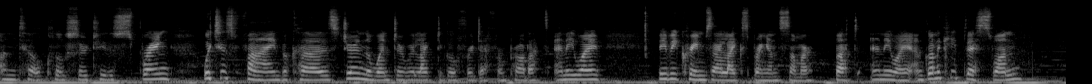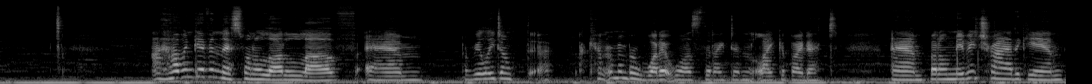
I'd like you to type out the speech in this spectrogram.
until closer to the spring, which is fine because during the winter we like to go for different products anyway. BB creams I like spring and summer, but anyway, I'm going to keep this one. I haven't given this one a lot of love. Um, I really don't, I can't remember what it was that I didn't like about it. Um, but I'll maybe try it again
